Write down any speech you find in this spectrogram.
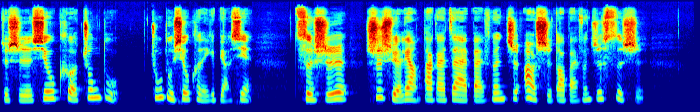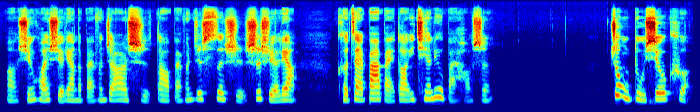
这是休克中度中度休克的一个表现。此时失血量大概在百分之二十到百分之四十，啊，循环血量的百分之二十到百分之四十，失血量可在八百到一千六百毫升。重度休克，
